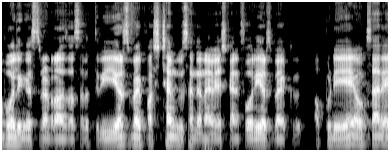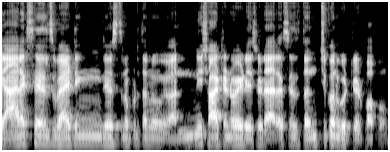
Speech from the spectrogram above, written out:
బౌలింగ్ వేస్తున్నాడు రాజు అసలు. Three years back first time చూసాను నేను Avesh Khan four years back. అప్పుడే ఒకసారి అలెక్స్ హేల్స్ బ్యాటింగ్ చేస్తున్నప్పుడు తను అన్ని షార్ట్ అండ్ వైడ్ చేసాడు అలెక్స్ హేల్స్ దంచుకొని కొట్టాడు పాపం.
